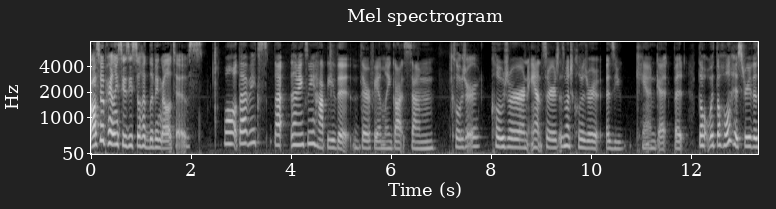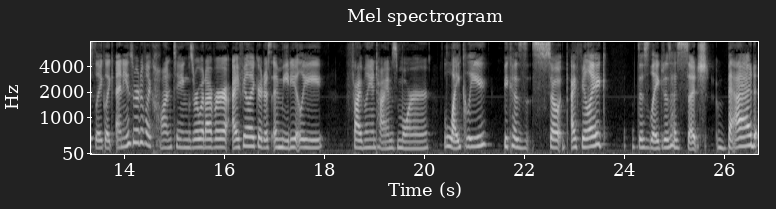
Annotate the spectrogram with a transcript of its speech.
Also, apparently, Susie still had living relatives. Well, that makes that that makes me happy that their family got some Closure. Closure and answers, as much closure as you can get. But the, with the whole history of this lake, like any sort of like hauntings or whatever, I feel like are just immediately five million times more likely because so I feel like this lake just has such bad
